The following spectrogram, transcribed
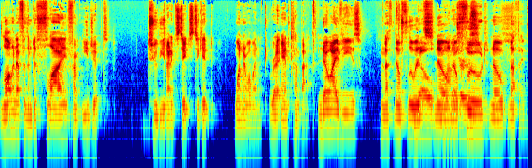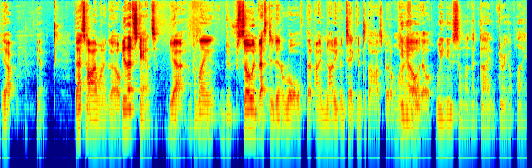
long enough for them to fly from Egypt to the United States to get Wonder Woman Right. and come back. No IVs. No, no fluids, No no no, food, no nothing. Yeah, Yeah, that's how I want to go. yeah, that scans. Yeah, playing so invested in a role that I'm not even taken to the hospital when You I know, fall ill. we knew someone that died during a play.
